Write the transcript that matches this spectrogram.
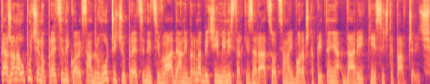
Kaže ona upućeno predsjedniku Aleksandru Vučiću, predsjednici vlade Ani Brnabić i ministarki za rad, socijalna i boračka pitanja Dari Kisić-Tepavčević.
